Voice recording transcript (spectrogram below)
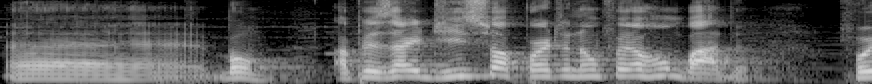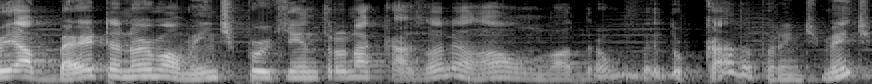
É... Bom, apesar disso, a porta não foi arrombada. Foi aberta normalmente porque entrou na casa. Olha lá, um ladrão educado aparentemente.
